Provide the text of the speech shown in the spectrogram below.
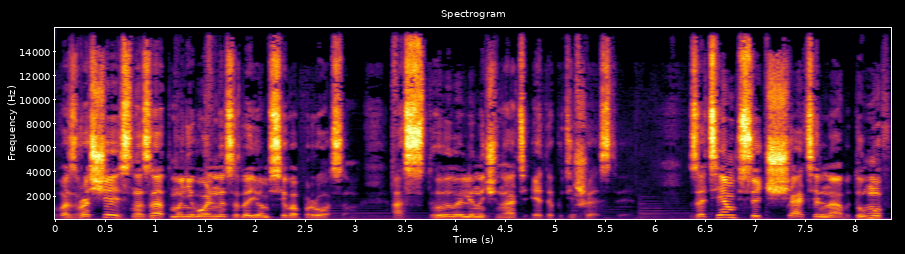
Возвращаясь назад, мы невольно задаемся вопросом, а стоило ли начинать это путешествие? Затем, все тщательно обдумав,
